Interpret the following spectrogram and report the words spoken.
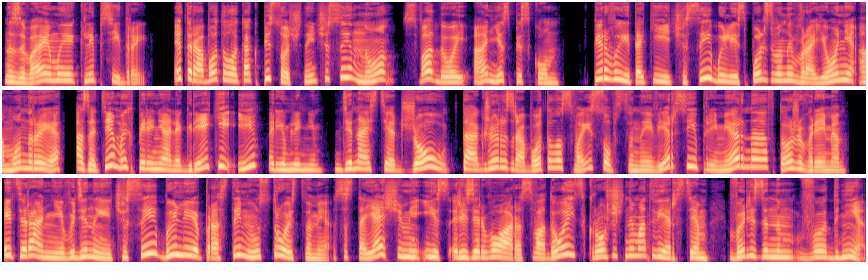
называемые клипсидрой. Это работало как песочные часы, но с водой, а не с песком. Впервые такие часы были использованы в районе Амон-Ре, а затем их переняли греки и римляне. Династия Джоу также разработала свои собственные версии примерно в то же время. Эти ранние водяные часы были простыми устройствами, состоящими из резервуара с водой с крошечным отверстием, вырезанным в дне.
